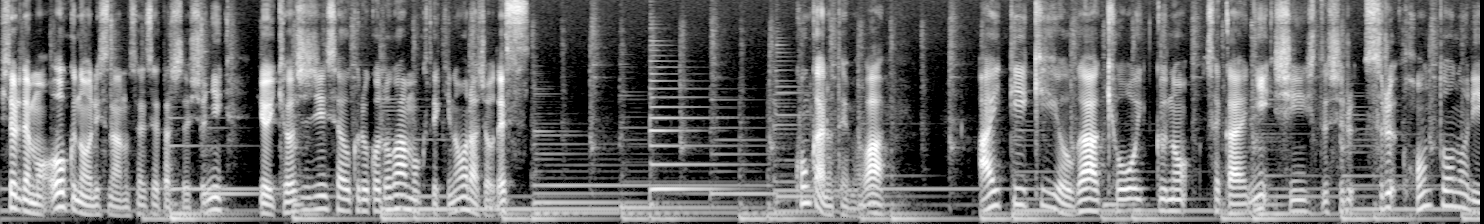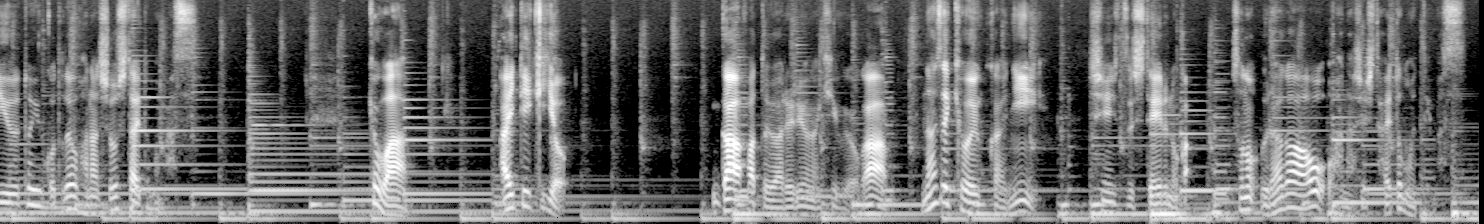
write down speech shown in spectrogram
一人でも多くのリスナーの先生たちと一緒に良い教師人生を送ることが目的のラジオです。今回のテーマは IT 企業が教育の世界に進出するする本当の理由ということでお話をしたいと思います。今日は IT 企業 GAFA と言われるような企業がなぜ教育界に進出しているのかその裏側をお話ししたいと思っています。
